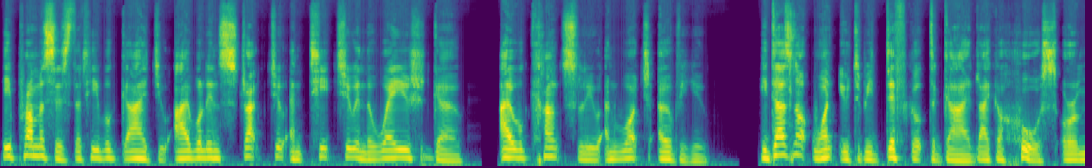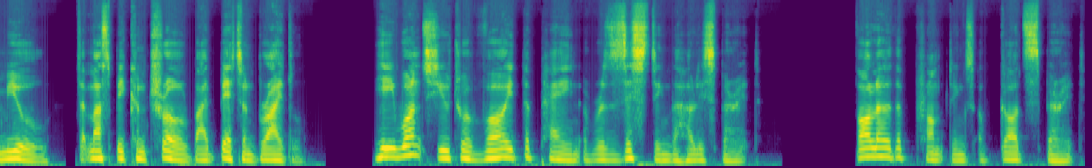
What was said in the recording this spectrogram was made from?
He promises that He will guide you. I will instruct you and teach you in the way you should go. I will counsel you and watch over you. He does not want you to be difficult to guide like a horse or a mule that must be controlled by bit and bridle. He wants you to avoid the pain of resisting the Holy Spirit. Follow the promptings of God's Spirit.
